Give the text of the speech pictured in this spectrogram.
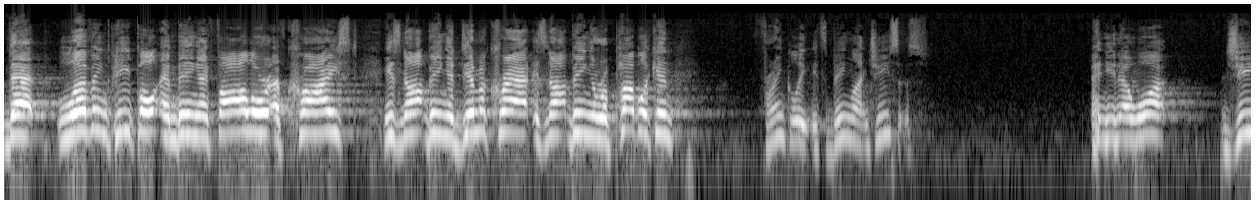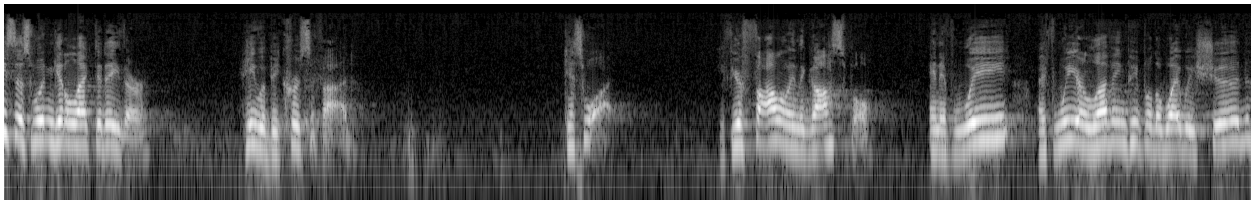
that loving people and being a follower of Christ is not being a Democrat, is not being a Republican, frankly, it's being like Jesus. And you know what? Jesus wouldn't get elected either. He would be crucified. Guess what? If you're following the gospel, and if we if we are loving people the way we should,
